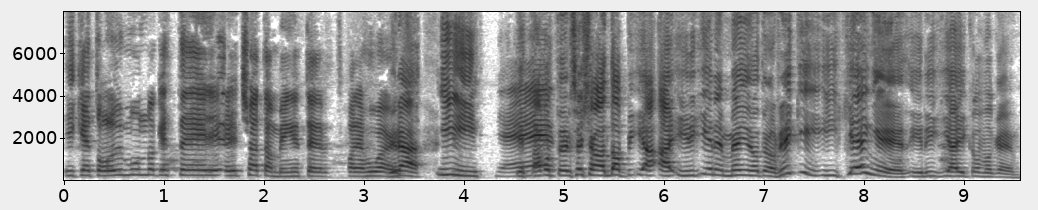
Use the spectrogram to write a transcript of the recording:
y que todo el mundo que esté en el chat también esté para jugar. mira, y y estamos todos llamando a, a, a Ricky en el medio y nosotros, Ricky, ¿y quién es? Y Ricky ahí como que...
